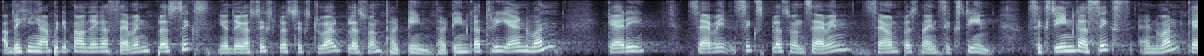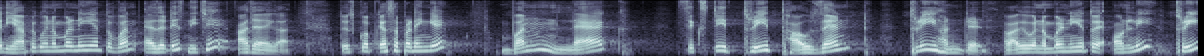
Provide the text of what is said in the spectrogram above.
अब देखिए यहाँ पे कितना हो जाएगा? सेवन प्लस सिक्स, ये हो जाएगा six plus six, twelve plus one, thirteen. Thirteen का three and one carry. Seven six plus one seven seven plus nine sixteen sixteen का सिक्स एंड वन कैरी यहाँ पे कोई नंबर नहीं है तो वन एज इट इज़ नीचे आ जाएगा। तो इसको आप कैसे पढ़ेंगे? One lakh sixty three thousand three hundred अब आगे कोई नंबर नहीं है तो ओनली थ्री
